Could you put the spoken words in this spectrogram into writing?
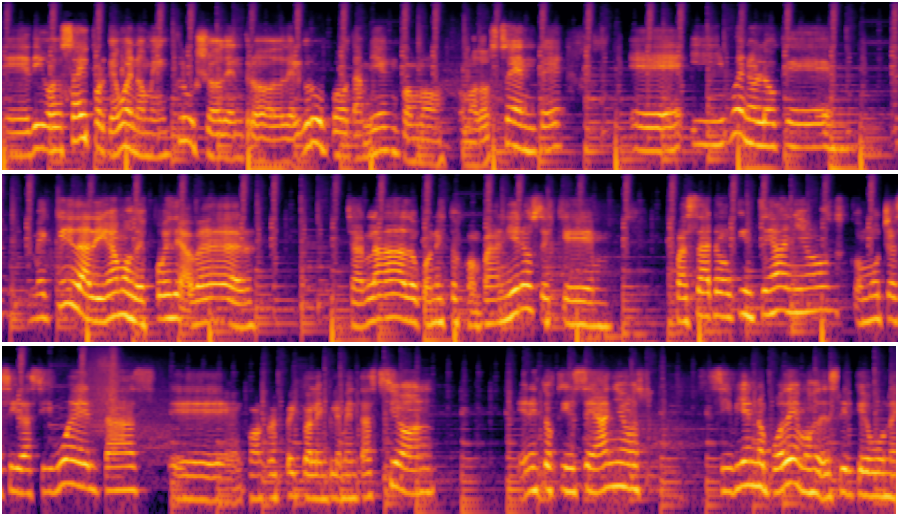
Eh, digo seis porque, bueno, me incluyo dentro del grupo también como, como docente. y bueno, lo que me queda, digamos, después de haber charlado con estos compañeros, es que pasaron 15 años con muchas idas y vueltas eh, con respecto a la implementación. En estos 15 años, si bien no podemos decir que una,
